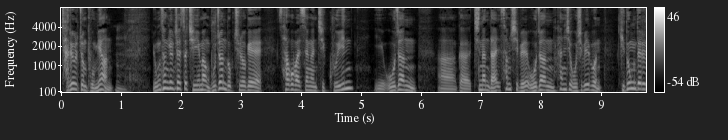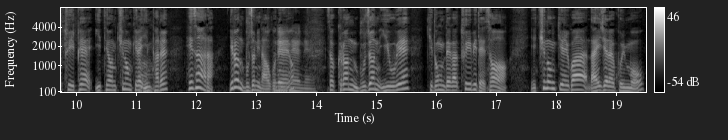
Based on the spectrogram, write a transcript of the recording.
자료를 좀 보면 음. 용산경찰서 지휘망 무전 녹취록에 사고 발생한 직후인 이 오전 아 그러니까 지난달 30일 오전 1시 51분 기동대를 투입해 이태원 퀴논길의 어. 인파를 해산하라 이런 무전이 나오거든요. 네네네. 네, 네. 그래서 그런 무전 이후에 기동대가 투입이 돼서 이 퀴논길과 나이제라 골목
